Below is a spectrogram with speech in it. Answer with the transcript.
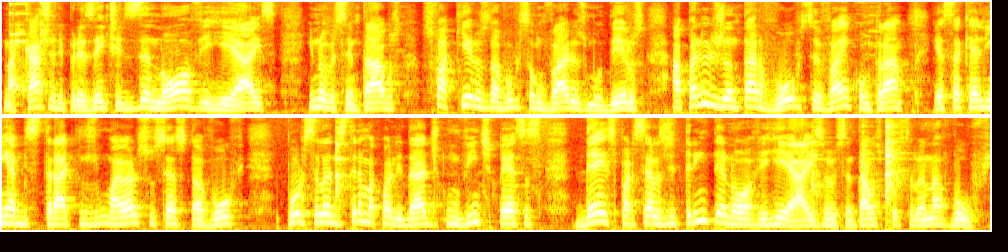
na caixa de presente, R$19,09. Os faqueiros da Wolf são vários modelos. Aparelho de jantar Wolf, você vai encontrar, essa aqui é a linha Abstract, um dos maiores sucessos da Wolf, porcelana de extrema qualidade, com 20 peças, 10 parcelas de R$39,09, porcelana Wolf.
